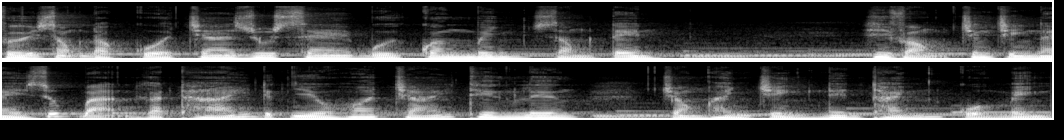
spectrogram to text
với giọng đọc của cha du xe Bùi Quang Minh dòng tên. Hy vọng chương trình này giúp bạn gặt hái được nhiều hoa trái thiêng liêng trong hành trình nên thánh của mình.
